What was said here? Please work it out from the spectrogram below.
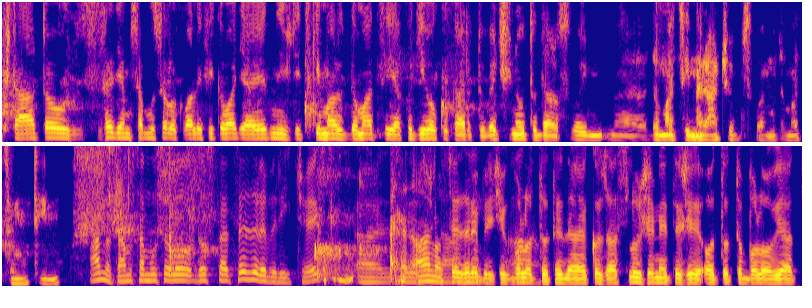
štátov, sedem sa muselo kvalifikovať a jedni vždycky mali domáci ako divokú kartu. Väčšinou to dal svojim e, domácim hráčom, svojmu domácemu týmu. Áno, tam sa muselo dostať cez rebríček. Áno, štáty. cez rebríček. Áno. Bolo to teda ako zaslúžené, takže o toto bolo viac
